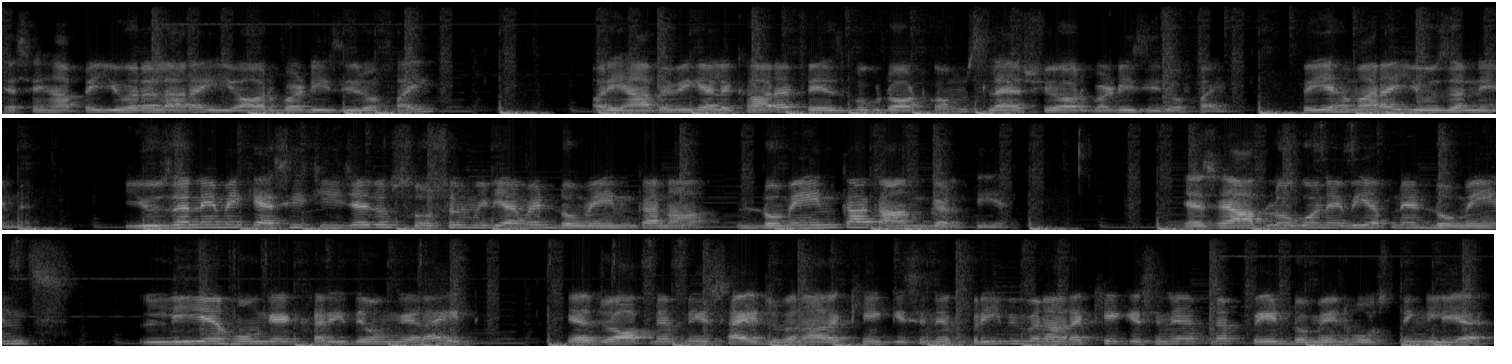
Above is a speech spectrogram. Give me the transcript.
जैसे यहाँ पे URL आ रहा है योर बडी ज़ीरो फाइव और यहाँ पे भी क्या लिखा आ रहा है Facebook dot com slash your buddy zero five तो ये हमारा यूज़र नेम है। यूज़र नेम एक ऐसी चीज़ है जो सोशल मीडिया में डोमेन का नाम डोमेन का काम करती है। जैसे आप लोगों ने भी अपने डोमेन्स लिए होंगे, खरीदे होंगे राइट या जो आपने अपनी साइट्स बना रखी है, किसी ने फ्री भी बना रखी है, किसी ने अपना पेड डोमेन होस्टिंग लिया है।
